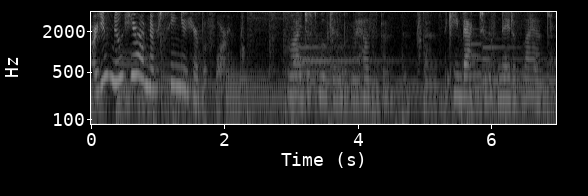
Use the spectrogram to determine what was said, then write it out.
are you new here? I've never seen you here before. Well, I just moved in with my husband. I came back to his native land.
